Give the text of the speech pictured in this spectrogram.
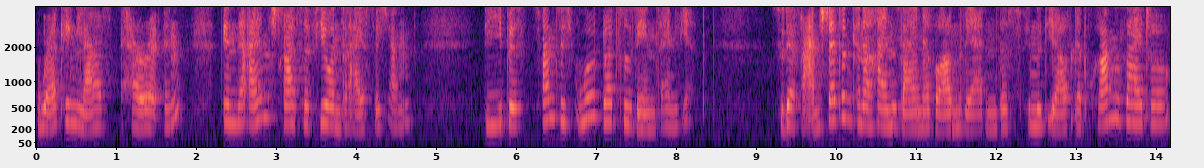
Working Class Heroin in der Almstraße 34 an, die bis 20 Uhr dort zu sehen sein wird. Zu der Veranstaltung kann auch ein Sein erworben werden. Das findet ihr auf der Programmseite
